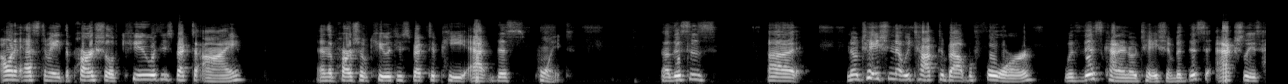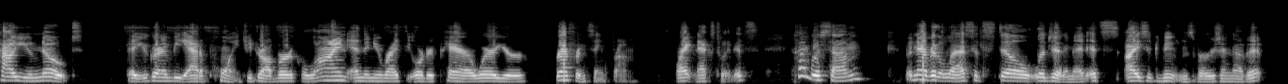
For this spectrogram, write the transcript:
I want to estimate the partial of q with respect to i and the partial of q with respect to p at this point. Now this is uh, notation that we talked about before with this kind of notation, but this actually is how you note that you're going to be at a point. You draw a vertical line and then you write the ordered pair where you're referencing from right next to it. It's cumbersome, but nevertheless, it's still legitimate. It's Isaac Newton's version of it.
